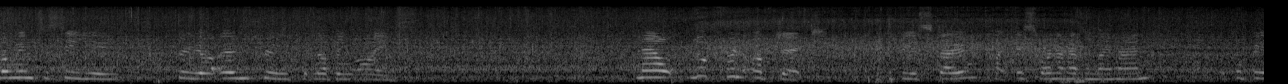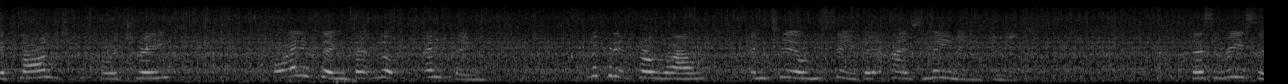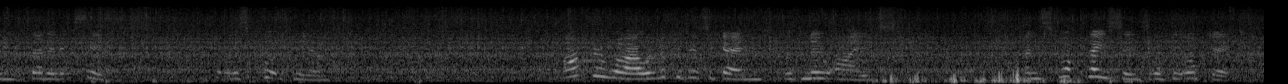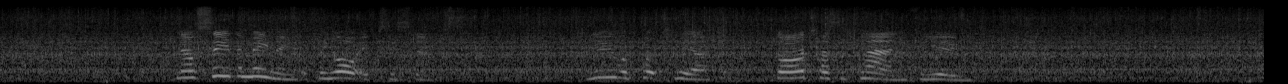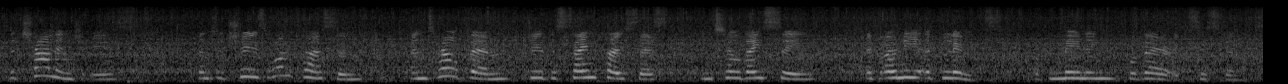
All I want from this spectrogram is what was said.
longing to see you through your own true but loving eyes. Now look for an object. It could be a stone, like this one I have in my hand. It could be a plant or a tree or anything that look anything. Look at it for a while until you see that it has meaning in it. There's a reason that it exists. It was put here. After a while, look at it again with new eyes and swap places with the object. Now see the meaning for your existence. You were put here. God has a plan for you. The challenge is then to choose one person and help them do the same process until they see, if only a glimpse, of the meaning for their existence.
